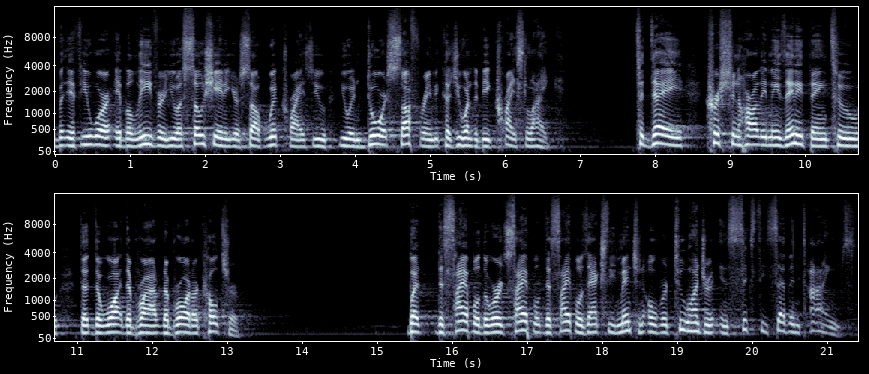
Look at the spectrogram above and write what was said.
But if you were a believer, you associated yourself with Christ. You, you endured suffering because you wanted to be Christ like. Today, Christian hardly means anything to the, the, the, broad, the broader culture. But disciple, the word disciple, disciple is actually mentioned over 267 times.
